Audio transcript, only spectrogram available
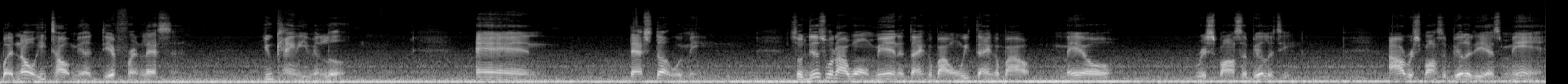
But no, he taught me a different lesson. You can't even look. And that stuck with me. So this is what I want men to think about when we think about male responsibility. Our responsibility as men.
